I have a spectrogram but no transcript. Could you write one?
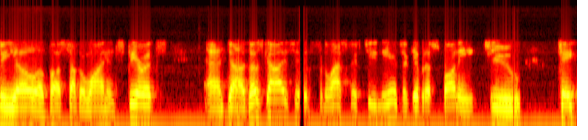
CEO of uh, Southern Wine and Spirits. And uh, those guys, have, for the last 15 years, have given us money to take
